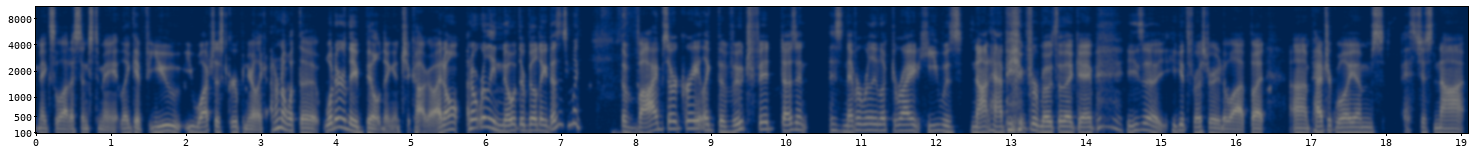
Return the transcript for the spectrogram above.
makes a lot of sense to me. Like if you you watch this group and you're like, I don't know what the what are they building in Chicago? I don't I don't really know what they're building. It doesn't seem like the vibes are great. Like the Vooch fit doesn't has never really looked right. He was not happy for most of that game. He's a he gets frustrated a lot. But um, Patrick Williams is just not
